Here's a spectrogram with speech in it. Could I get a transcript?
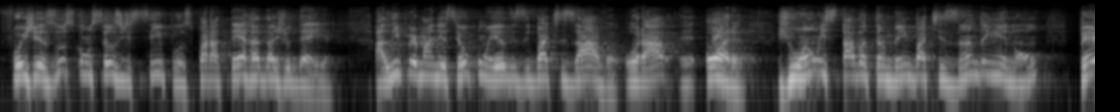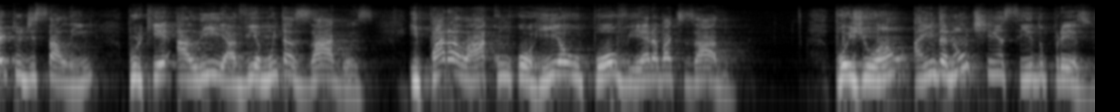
foi Jesus com seus discípulos para a terra da Judéia. Ali permaneceu com eles e batizava. Ora, é, ora João estava também batizando em Enon, perto de Salim, porque ali havia muitas águas, e para lá concorria o povo e era batizado, pois João ainda não tinha sido preso.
